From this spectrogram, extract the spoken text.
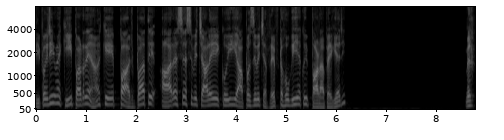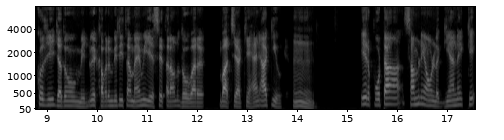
ਦੀਪਕ ਜੀ ਮੈਂ ਕੀ ਪੜ ਰਿਹਾ ਕਿ ਭਾਜਪਾ ਤੇ ਆਰਐਸਐਸ ਵਿਚਾਲੇ ਕੋਈ ਆਪਸ ਦੇ ਵਿੱਚ ਰਿਫਟ ਹੋ ਗਈ ਹੈ ਕੋਈ ਪਾੜਾ ਪੈ ਗਿਆ ਜੀ? ਬਿਲਕੁਲ ਜੀ ਜਦੋਂ ਮੈਨੂੰ ਇਹ ਖਬਰ ਮਿਲੀ ਤਾਂ ਮੈਂ ਵੀ ਇਸੇ ਤਰ੍ਹਾਂ ਉਹਨੂੰ ਦੋ ਵਾਰ ਬਾਚਿਆ ਕਿ ਹੈ ਆ ਕੀ ਹੋ ਗਿਆ? ਹੂੰ। ਇਹ ਰਿਪੋਰਟਾਂ ਸਾਹਮਣੇ ਆਉਣ ਲੱਗੀਆਂ ਨੇ ਕਿ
